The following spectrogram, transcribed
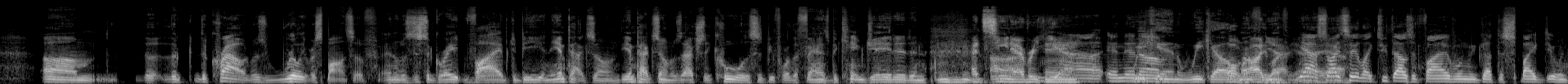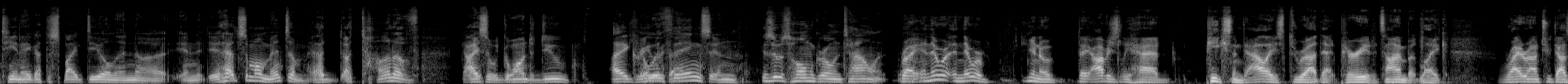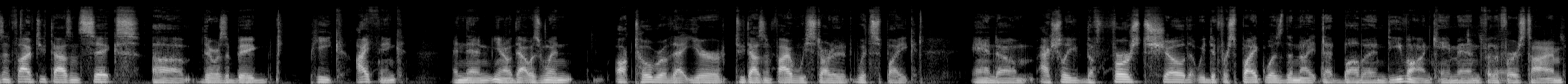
um, the, the the crowd was really responsive, and it was just a great vibe to be in the Impact Zone. The Impact Zone was actually cool. This is before the fans became jaded, and Had seen everything. yeah, and then Week um, in, week out, Oh, monthly, God, yeah, monthly. yeah, so I'd say like 2005 when we got the Spike deal, when TNA got the Spike deal, and uh, and it, it had some momentum. It had a ton of guys that would go on to do I agree killer with that things, and because it was homegrown talent. Right, and there were and there were you know they obviously had peaks and valleys throughout that period of time, but like right around 2005, 2006, um, there was a big peak, I think, and then you know that was when October of that year, 2005, we started with Spike. And um, actually, the first show that we did for Spike was the night that Bubba and Devon came in for the first time.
